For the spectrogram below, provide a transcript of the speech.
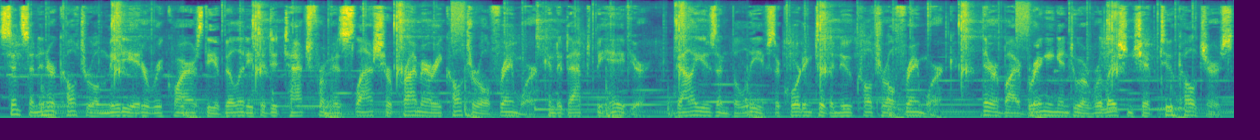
Since an intercultural mediator requires the ability to detach from his slash her primary cultural framework and adapt behavior, values and beliefs according to the new cultural framework, thereby bringing into a relationship two cultures.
